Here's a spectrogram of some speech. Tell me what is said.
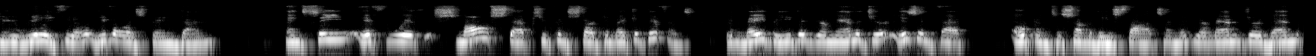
Do you really feel evil is being done? And see if with small steps you can start to make a difference. It may be that your manager is in fact open to some of these thoughts and that your manager then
